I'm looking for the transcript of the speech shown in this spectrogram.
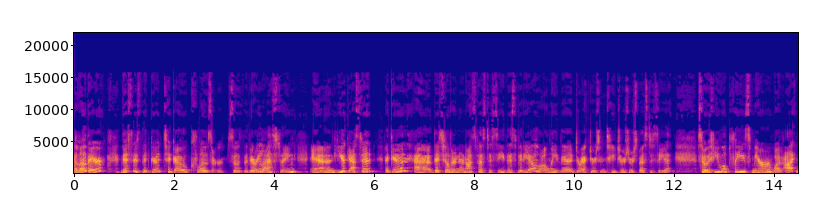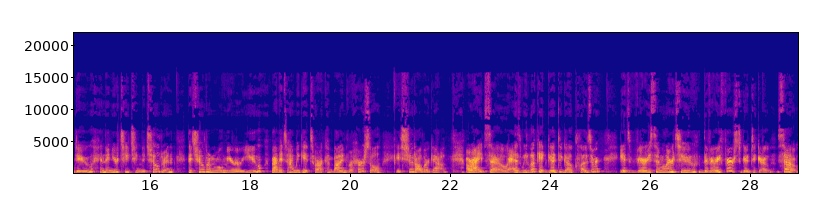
Hello there. This is the good to go closer. So it's the very last thing. And you guessed it. Again, uh, the children are not supposed to see this video. Only the directors and teachers are supposed to see it. So if you will please mirror what I do, and then you're teaching the children, the children will mirror you. By the time we get to our combined rehearsal, it should all work out. All right. So as we look at good to go closer, it's very similar to the very first good to go. So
